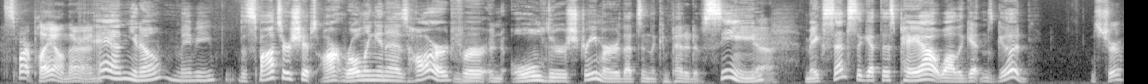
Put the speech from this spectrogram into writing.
it's a smart play on their end. And, you know, maybe the sponsorships aren't rolling in as hard for mm-hmm. an older streamer that's in the competitive scene. Yeah. Makes sense to get this payout while the getting's good. It's true.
